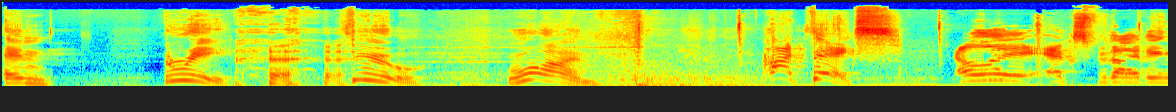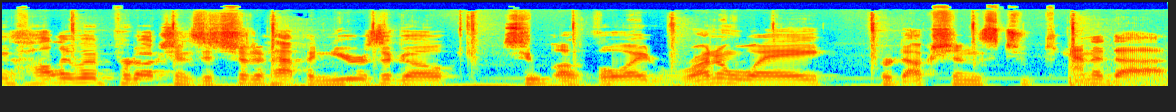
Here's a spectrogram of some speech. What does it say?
In three, two, one. Hot takes. LA expediting Hollywood productions. It should have happened years ago to avoid runaway productions to Canada.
